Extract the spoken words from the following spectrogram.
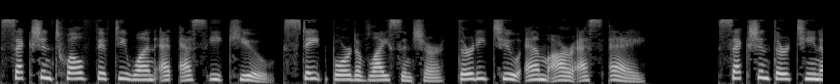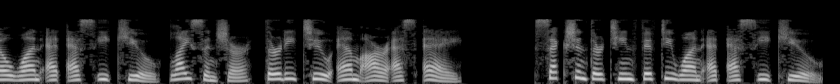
Section 1251 et SEQ State Board of Licensure 32 MRSA Section 1301 et SEQ, Licensure, 32 MRSA. Section 1351 et SEQ.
